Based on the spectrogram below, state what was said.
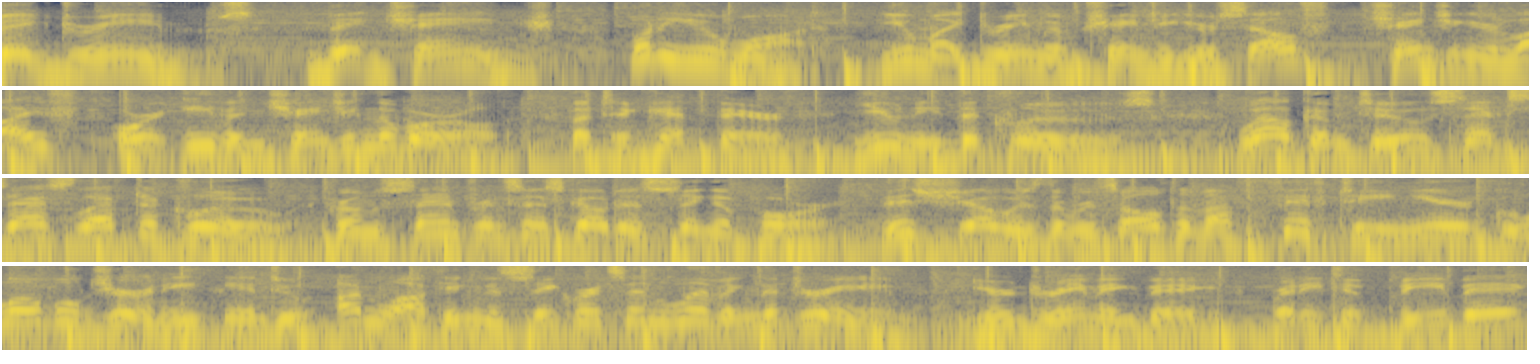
Big dreams, big change. What do you want? You might dream of changing yourself, changing your life, or even changing the world. But to get there, you need the clues. Welcome to Success Left a Clue. From San Francisco to Singapore, this show is the result of a 15 year global journey into unlocking the secrets and living the dream. You're dreaming big, ready to be big?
